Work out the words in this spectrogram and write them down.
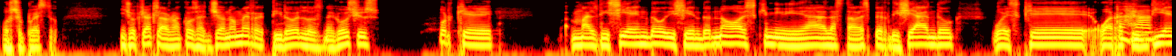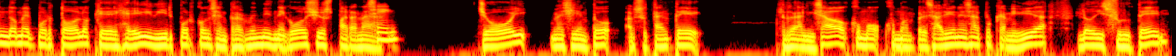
Por supuesto. Y yo quiero aclarar una cosa, yo no me retiro de los negocios porque maldiciendo, diciendo, no, es que mi vida la estaba desperdiciando, o es que, o arrepintiéndome por todo lo que dejé de vivir por concentrarme en mis negocios, para nada. Yo hoy me siento absolutamente realizado como, como empresario en esa época de mi vida, lo disfruté,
